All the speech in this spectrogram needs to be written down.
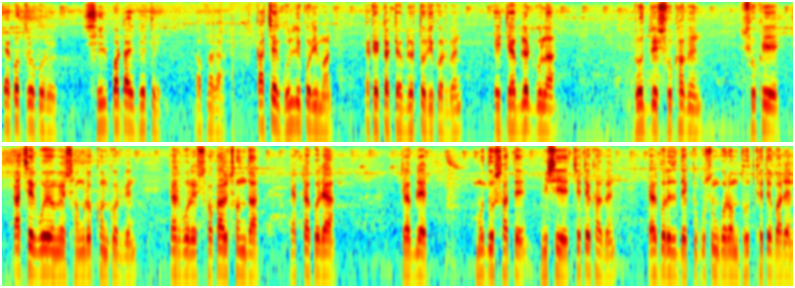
একত্র করে শিলপাটায় বেটে আপনারা কাচের গুল্লি পরিমাণ এক একটা ট্যাবলেট তৈরি করবেন। এই ট্যাবলেটগুলা রোদ্রে শুকাবেন, শুকিয়ে কাচের বয়মে সংরক্ষণ করবেন। তারপরে সকাল, সন্ধ্যা একটা করে ট্যাবলেট মধুর সাথে মিশিয়ে চেটে খাবেন। এরপরে যদি একটু কুসুম গরম দুধ খেতে পারেন,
